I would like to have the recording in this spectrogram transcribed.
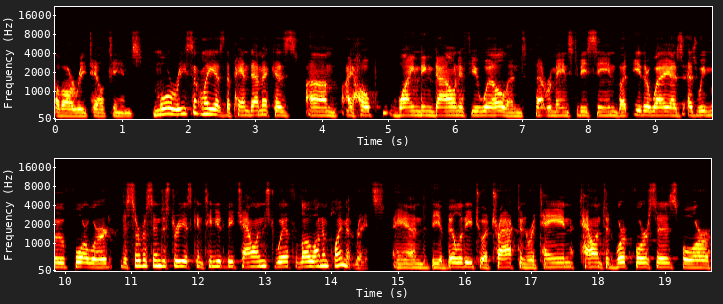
of our retail teams. More recently, as the pandemic has, um, I hope, winding down, if you will, and that remains to be seen. But either way, as, as we move forward, the service industry has continued to be challenged with low unemployment rates and the ability to attract and retain talented workforces for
